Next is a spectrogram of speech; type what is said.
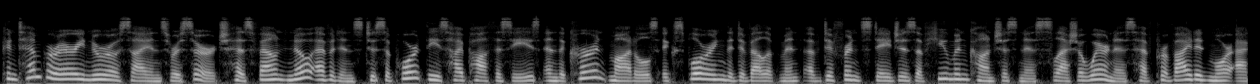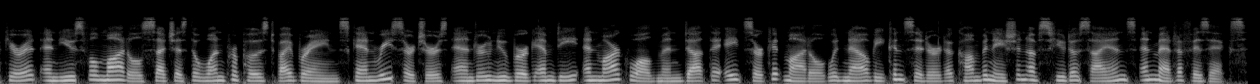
Contemporary neuroscience research has found no evidence to support these hypotheses and the current models exploring the development of different stages of human consciousness/awareness have provided more accurate and useful models such as the one proposed by brain scan researchers Andrew Newberg MD and Mark Waldman. The eight-circuit model would now be considered a combination of pseudoscience and metaphysics.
